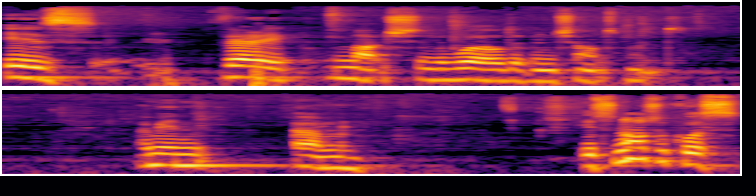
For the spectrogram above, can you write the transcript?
is very much in the world of enchantment. I mean, um, it's not, of course,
